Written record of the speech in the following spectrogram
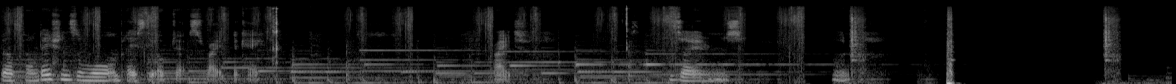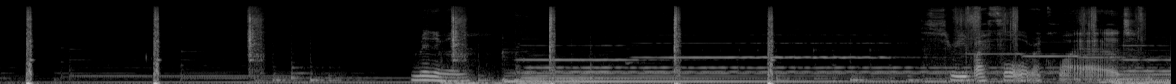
Build foundations and wall and place the objects. Right, okay. Right. Zones. One. Minimum. Three by four required.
